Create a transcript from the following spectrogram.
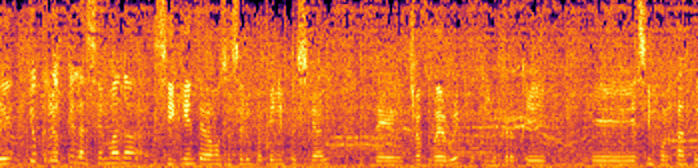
Eh, yo creo que la semana siguiente vamos a hacer un pequeño especial de Chuck Berry porque yo creo que eh, es importante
